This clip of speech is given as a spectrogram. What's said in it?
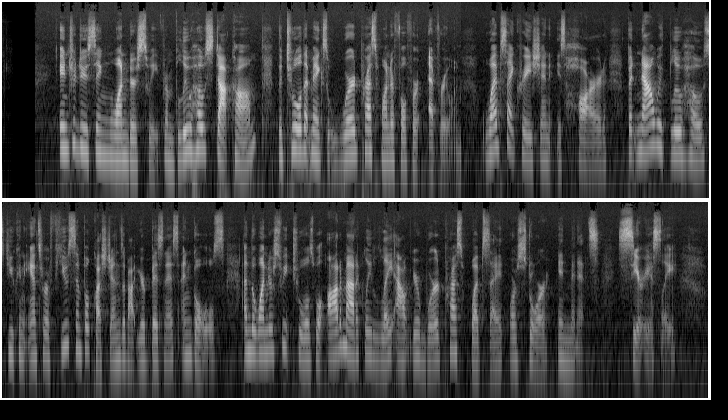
Introducing Wondersuite from Bluehost.com, the tool that makes WordPress wonderful for everyone. Website creation is hard, but now with Bluehost, you can answer a few simple questions about your business and goals, and the Wondersuite tools will automatically lay out your WordPress website or store in minutes. Seriously.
